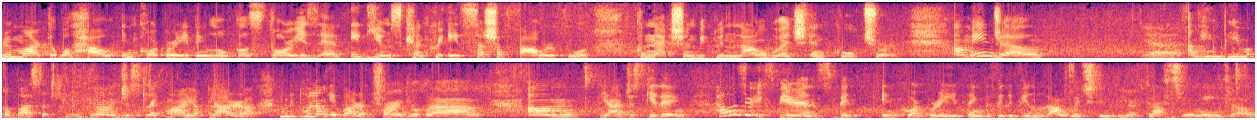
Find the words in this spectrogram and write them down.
remarkable how incorporating local stories and idioms can create such a powerful connection between language and culture. Um, Angel, Yes. ang hindi makabasag pinggan, just like Maria Clara. Ngunit walang ibara char, joke lang. Um, yeah, just kidding. How has your experience been incorporating the Filipino language into your classroom, Angel?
